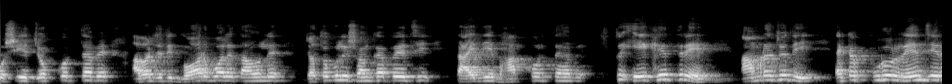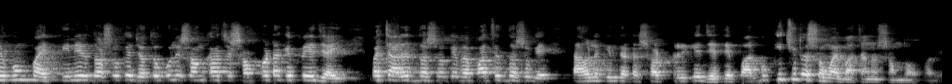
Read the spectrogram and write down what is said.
বসিয়ে যোগ করতে হবে। আবার যদি গড় বলে, তাহলে যতগুলি সংখ্যা পেয়েছি, তাই দিয়ে ভাগ করতে হবে। তো এক্ষেত্রে আমরা যদি একটা পুরো রেঞ্জ এরকম পাই, তিনের দশকে যতগুলি সংখ্যা আছে, সবকটাকে পেয়ে যাই, বা চারের দশকে, বা পাঁচের দশকে, তাহলে কিন্তু একটা শর্ট ট্রিকে যেতে পারব। কিছুটা সময় বাঁচানো সম্ভব হবে।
